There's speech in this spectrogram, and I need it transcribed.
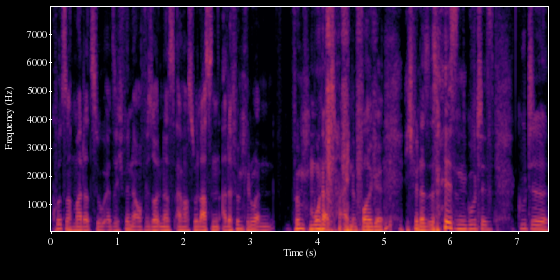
kurz nochmal dazu, also ich finde auch, wir sollten das einfach so lassen. Alle fünf Minuten, fünf Monate eine Folge. Ich finde, das ist, ist ein gutes, gute,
